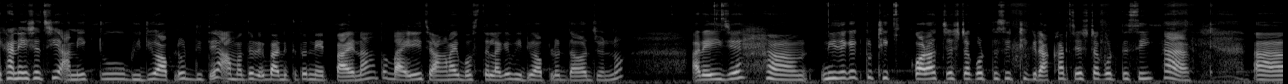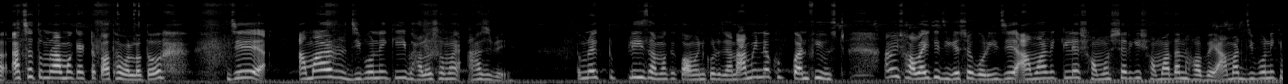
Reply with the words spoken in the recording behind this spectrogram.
এখানে এসেছি। আমি একটু ভিডিও আপলোড দিতে। আমাদের বাড়িতে তো নেট পায় না, তো বাইরেই চাংড়ায় বসতে লাগে ভিডিও আপলোড দেওয়ার জন্য। আর এই যে নিজেকে একটু ঠিক করার চেষ্টা করতেছি, ঠিক রাখার চেষ্টা করতেছি হ্যাঁ। আচ্ছা তোমরা আমাকে একটা কথা বলো তো, যে আমার জীবনে কি ভালো সময় আসবে? তোমরা একটু প্লিজ আমাকে কমেন্ট করে জানো আমি না খুব কনফিউজড আমি সবাইকে জিজ্ঞাসা করি যে, আমার কি সমস্যার কি সমাধান হবে? আমার জীবনে কি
